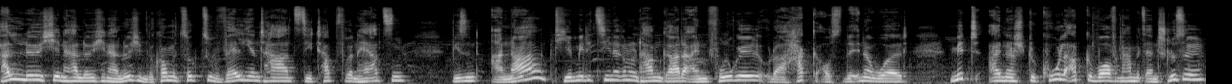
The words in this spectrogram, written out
Hallöchen, Hallöchen, Hallöchen. Willkommen zurück zu Valiant Hearts, die tapferen Herzen. Wir sind Anna, Tiermedizinerin und haben gerade einen Vogel oder Hack aus The Inner World mit einer Stück Kohle abgeworfen, haben jetzt einen Schlüssel,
